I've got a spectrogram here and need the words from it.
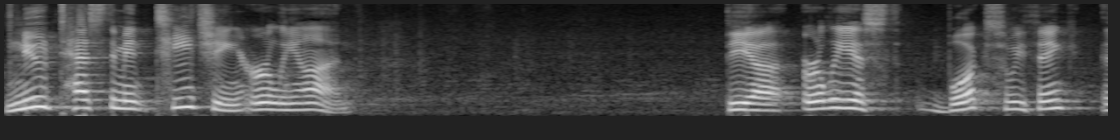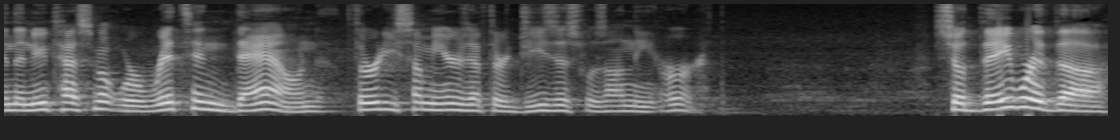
New Testament teaching early on. The uh, earliest books, we think, in the New Testament were written down 30 some years after Jesus was on the earth. So they were the,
